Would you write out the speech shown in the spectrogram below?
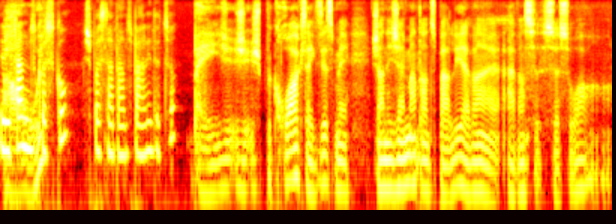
Les Ah fans du oui? Costco, je sais pas si t'as entendu parler de ça. Ben, je, je- je peux croire que ça existe, mais j'en ai jamais entendu parler avant, euh, avant ce, ce soir.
